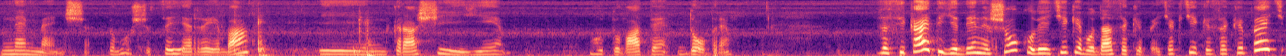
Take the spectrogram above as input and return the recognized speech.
не менше, тому що це є риба і краще її готувати добре. Засікайте єдине, що коли тільки вода закипить. Як тільки закипить,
